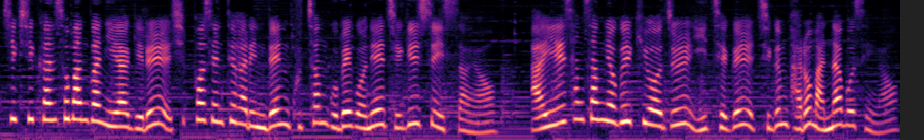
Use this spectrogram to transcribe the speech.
씩씩한 소방관 이야기를 10% 할인된 9,900원에 즐길 수 있어요. 아이의 상상력을 키워줄 이 책을 지금 바로 만나보세요.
